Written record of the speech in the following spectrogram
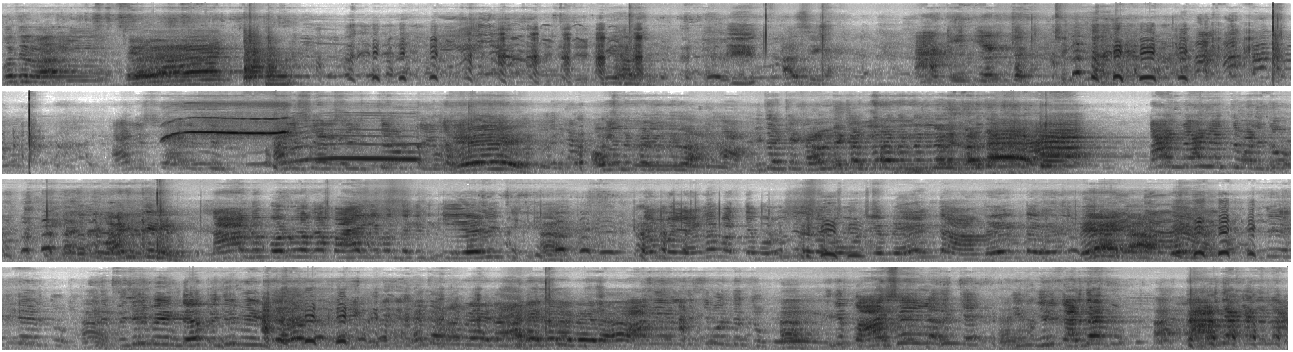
ಗೊತ್ತಿಲ್ವಾ ಏ! ಈಗ ಇದಕ್ಕೆ ಕಾರಣ ಕಲ್ಪನಾ ಕಡ್ದೆ ನಾನ್ ನಾನು ಎಂತ ಮಾಡಿದ್ದು? ಮಾಡಿದ್ದೇನೆ ನಾನು? ಬರುವಾಗ ಬಾಯಿಗೆ ಬಂದ ನಮ್ಮ ಎಣ್ಣ ಮತ್ತೆ ಬರುವುದಿಲ್ಲ ಬೇಡ ಬೇಡ. ಬೇಡ. ಇದು ಎಂತ ಹೇಳ್ತು? ಬಿದಿರು ಬೇಡ ಬಿದಿರು ಬೇಡ. ಹೆದರ ಬೇಡ ಹೆದರ ಬೇಡ. ಆಗ ಹೇಳಿದ್ದಕ್ಕೆ ಬಂದದ್ದು. ಇದು ಭಾಷೆ ಇಲ್ಲ ಅದಕ್ಕೆ. ಇದು ಕಡ್ದಾಕು ಕಡ್ದಾಕು ಅದನ್ನ.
